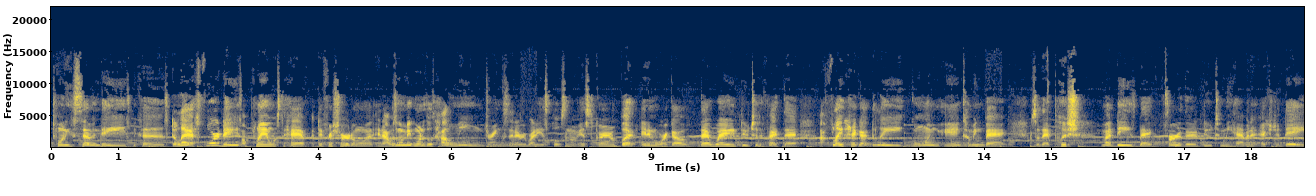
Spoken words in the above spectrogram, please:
27 days because the last four days, my plan was to have a different shirt on and I was gonna make one of those Halloween drinks that everybody is posting on Instagram, but it didn't work out that way due to the fact that a flight had got delayed going and coming back. So that pushed my days back further due to me having an extra day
